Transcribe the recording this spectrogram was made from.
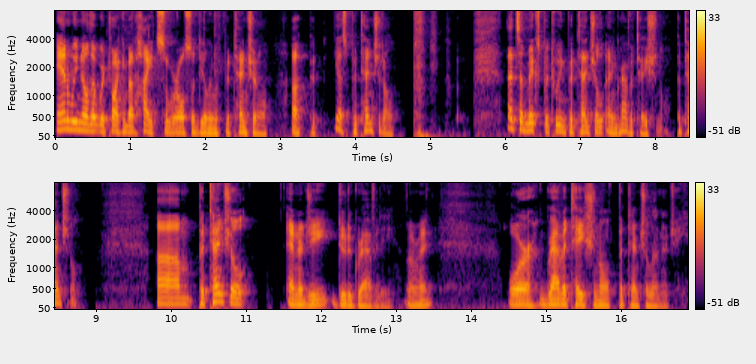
And we know that we're talking about height, so we're also dealing with potential. Uh, yes, potential. That's a mix between potential and gravitational. Potential. Um, potential energy due to gravity, all right? Or gravitational potential energy.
